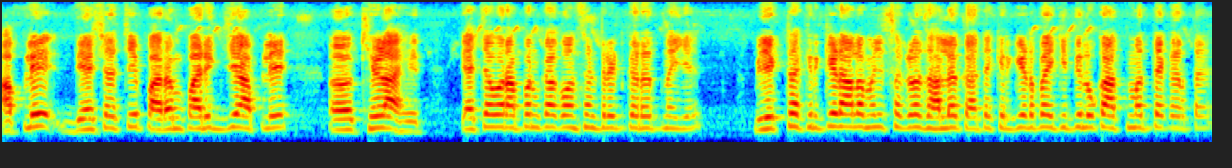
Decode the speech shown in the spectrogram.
आपले देशाचे पारंपरिक जे आपले खेळ आहेत त्याच्यावर आपण का कॉन्सन्ट्रेट करत नाहीये? एकटा क्रिकेट आला म्हणजे सगळं झालं का? त्या क्रिकेटपायी किती लोक आत्महत्या करतायत?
